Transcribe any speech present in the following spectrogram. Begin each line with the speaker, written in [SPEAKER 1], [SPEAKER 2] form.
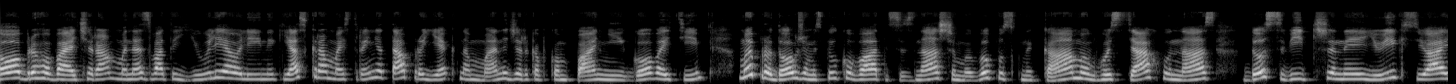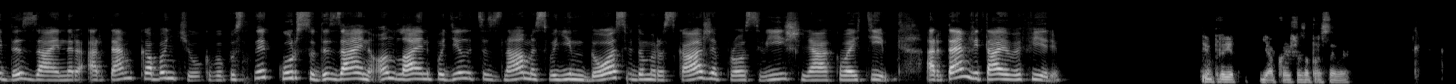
[SPEAKER 1] Доброго вечора. Мене звати Юлія Олійник. Я скрам-майстриня та проєктна менеджерка в компанії GoVIT. Ми продовжуємо спілкуватися з нашими випускниками. В гостях у нас досвідчений UX UI дизайнер Артем Кабанчук, випускник курсу дизайн онлайн. Поділиться з нами своїм досвідом, розкаже про свій шлях в IT. Артем, вітаю в ефірі.
[SPEAKER 2] Всім привіт, дякую, що запросили.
